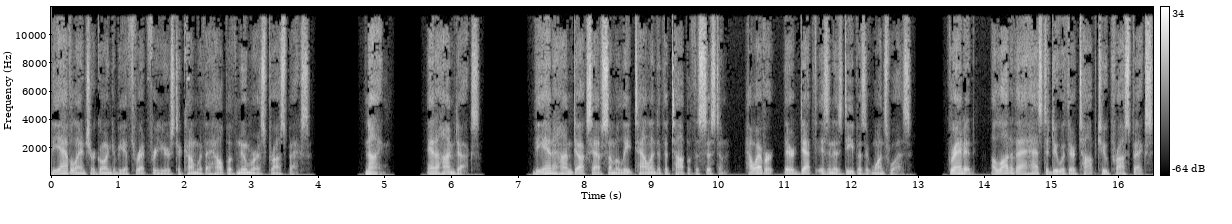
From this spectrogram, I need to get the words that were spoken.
The Avalanche are going to be a threat for years to come with the help of numerous prospects. 9. Anaheim Ducks. The Anaheim Ducks have some elite talent at the top of the system, however, their depth isn't as deep as it once was. Granted, a lot of that has to do with their top two prospects,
